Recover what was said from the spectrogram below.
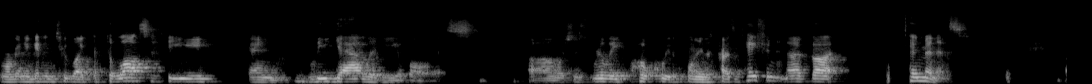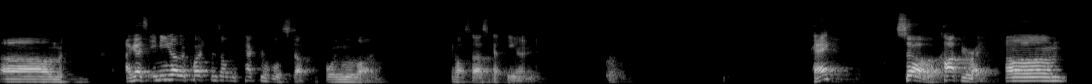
We're going to get into like the philosophy and legality of all this, uh, which is really hopefully the point of this presentation. And I've got 10 minutes. Um, I guess any other questions on the technical stuff before we move on? You can also ask at the end. Okay, so copyright. Um,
